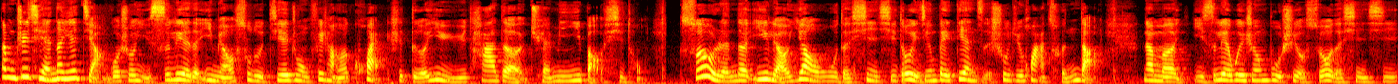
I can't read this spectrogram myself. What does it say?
那么之前呢也讲过，说以色列的疫苗速度接种非常的快，是得益于它的全民医保系统。所有人的医疗药物的信息都已经被电子数据化存档。那么，以色列卫生部是有所有的信息，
